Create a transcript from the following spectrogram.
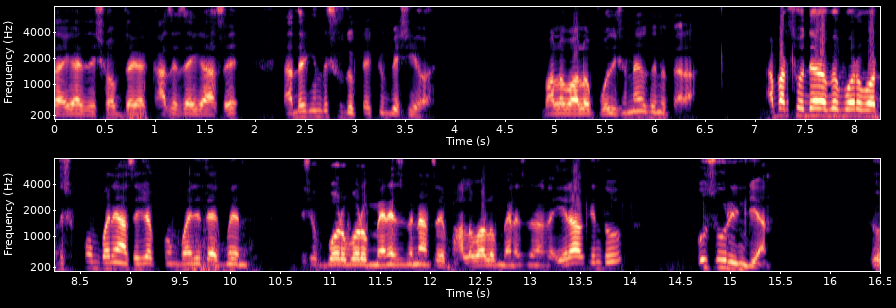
জায়গায়, যেসব জায়গায় কাজের জায়গা আছে, তাদের কিন্তু সুযোগটা একটু বেশি হয়। ভালো ভালো পজিশনেও কিন্তু তারা। আবার সৌদি আরবে বড় বড় যেসব কোম্পানি আছে, সব কোম্পানি দেখবেন যেসব বড় বড় ম্যানেজমেন্ট আছে, ভালো ভালো ম্যানেজমেন্ট আছে, এরাও কিন্তু প্রচুর ইন্ডিয়ান তো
